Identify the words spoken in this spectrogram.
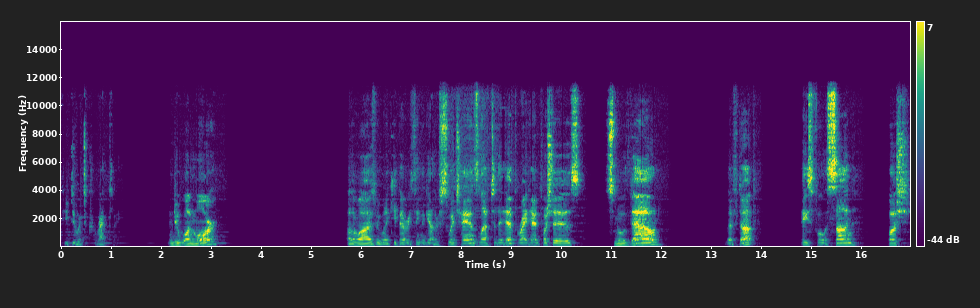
if you do it correctly. And do one more. Otherwise, we want to keep everything together. Switch hands, left to the hip, right hand pushes, smooth down, lift up, face full of sun, push,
